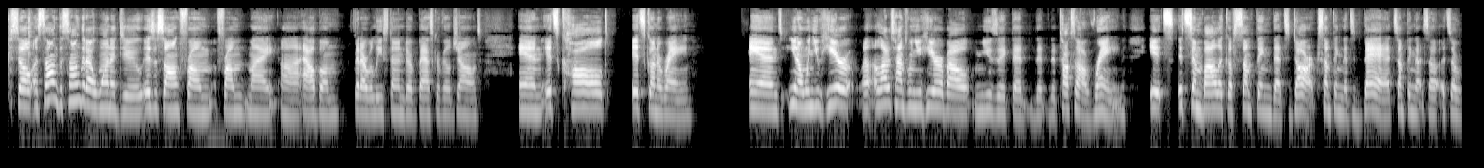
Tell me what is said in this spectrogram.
So a song, the song that I want to do is a song from from my uh, album that I released under Baskerville Jones. And it's called It's Gonna Rain. And you know, when you hear a lot of times when you hear about music that, that that talks about rain, it's it's symbolic of something that's dark, something that's bad, something that's a it's a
